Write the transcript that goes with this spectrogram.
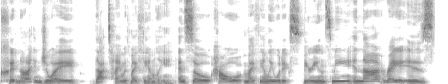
could not enjoy that time with my family. And so how my family would experience me in that, right, is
